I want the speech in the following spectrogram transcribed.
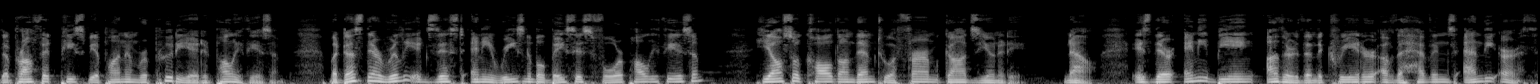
the Prophet, peace be upon him, repudiated polytheism. But does there really exist any reasonable basis for polytheism? He also called on them to affirm God's unity. Now, is there any being other than the creator of the heavens and the earth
